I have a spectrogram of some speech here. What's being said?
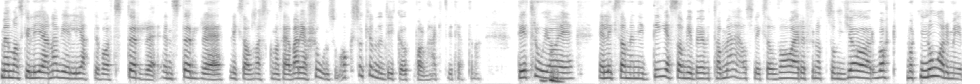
Men man skulle gärna vilja att det var ett större, en större liksom, vad ska man säga, variation som också kunde dyka upp på de här aktiviteterna. Det tror jag mm. är, är liksom en idé som vi behöver ta med oss. Liksom. Vad är det för något som gör, vart, vart når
